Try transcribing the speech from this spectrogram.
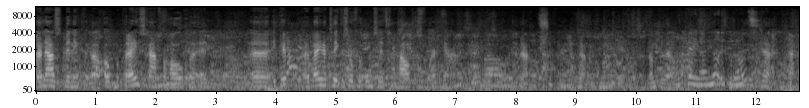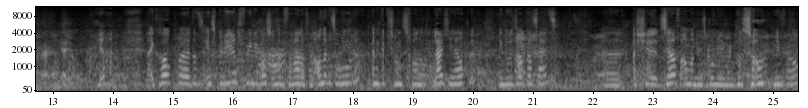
Daarnaast ben ik uh, ook mijn prijs gaan verhogen en ik heb uh, bijna twee keer zoveel omzet gehaald als vorig jaar. Wauw, ja. super. Ja. Dankjewel. Oké, okay, nou heel erg bedankt. Ja, graag gedaan. Jij ook. Ja. Nou, ik hoop uh, dat het inspirerend voor jullie was om de verhalen van anderen te horen. En ik heb zoiets van, laat je helpen. Ik doe het ook altijd. als je het zelf allemaal doet, kom je maar tot zo'n niveau.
